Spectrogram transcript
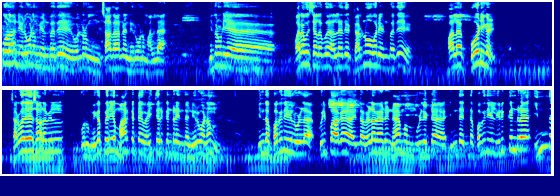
கோலா நிறுவனம் என்பது ஒன்றும் சாதாரண நிறுவனம் அல்ல. இதனுடைய வரவு செலவு அல்லது டர்னோவர் என்பது பல கோடிகள். சர்வதேச அளவில் ஒரு மிகப்பெரிய மார்க்கெட்டை வைத்திருக்கின்ற இந்த நிறுவனம் இந்த பகுதியில் உள்ள குறிப்பாக இந்த வெள்ளவேடு நேமம் உள்ளிட்ட இந்த இந்த பகுதியில் இருக்கின்ற இந்த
